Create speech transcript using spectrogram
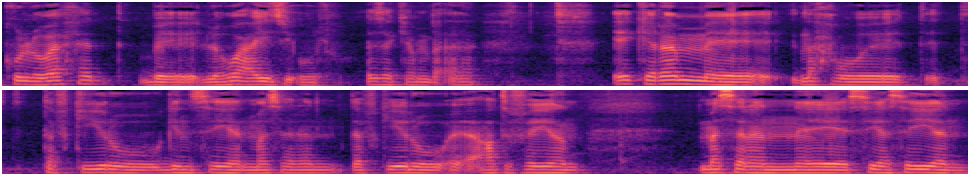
كل واحد اللي هو عايز يقوله. إذا كان بقى إيه كلام إيه، نحو تفكيره جنسيا مثلا تفكيره عاطفيا مثلا سياسيا.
